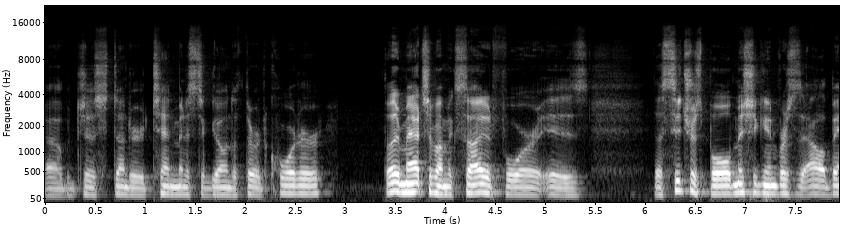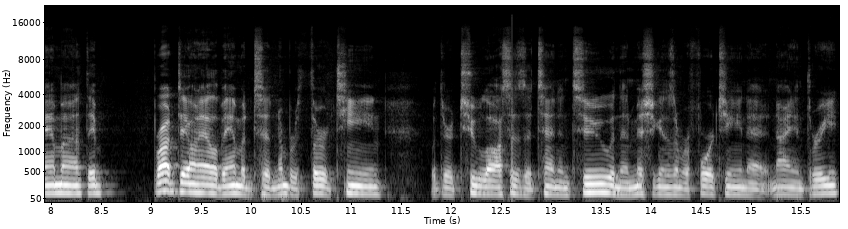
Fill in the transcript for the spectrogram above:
Uh, just under 10 minutes to go in the third quarter. The other matchup I'm excited for is the Citrus Bowl, Michigan versus Alabama. They brought down Alabama to number 13 with their two losses at 10 and 2, and then Michigan's number 14 at 9 and 3.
